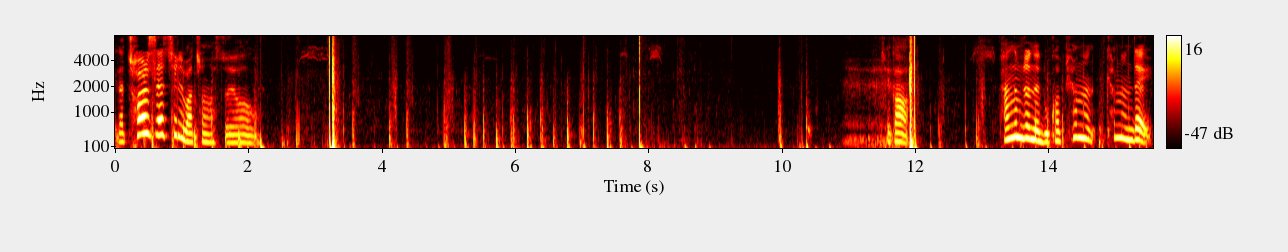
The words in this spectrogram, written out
제가 철 세트를 맞춰놨어요. 제가 방금 전에 녹화 켰는, 켰는데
